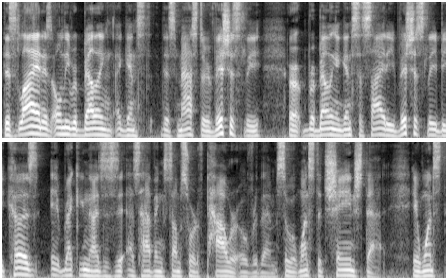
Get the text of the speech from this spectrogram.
this lion is only rebelling against this master viciously, or rebelling against society viciously because it recognizes it as having some sort of power over them. So it wants to change that. It wants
